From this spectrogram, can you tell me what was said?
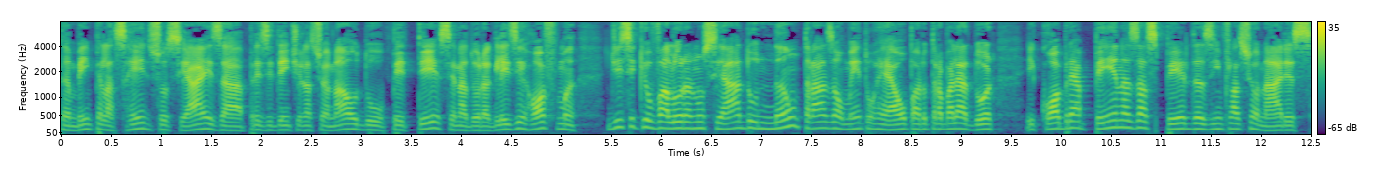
Também pelas redes sociais, a presidente nacional do PT, senadora Gleisi Hoffmann, disse que o valor anunciado não traz aumento real para o trabalhador e cobre apenas as perdas inflacionárias.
